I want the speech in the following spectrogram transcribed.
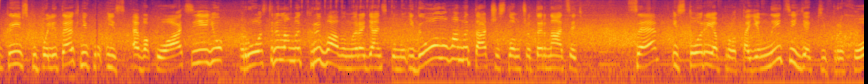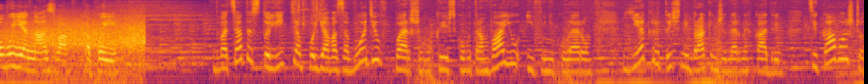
Київську політехніку із евакуацією, розстрілами, кривавими радянськими ідеологами та числом 14. Це історія про таємниці, які приховує назва КПІ. 20 століття поява заводів першого київського трамваю і фунікулеру. Є критичний брак інженерних кадрів. Цікаво, що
